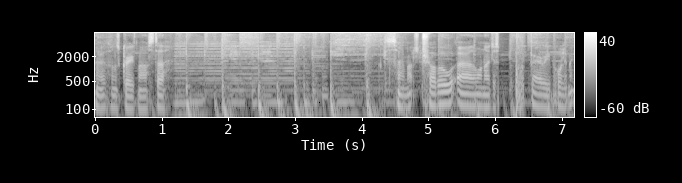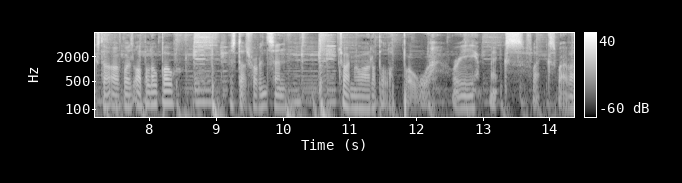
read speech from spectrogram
No, this one's Groove Master. So much trouble. Uh, the one I just very poorly mixed out of was Opolopo. It was Dutch Robinson Drive Me Wild Opolopo remix, flex, whatever.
